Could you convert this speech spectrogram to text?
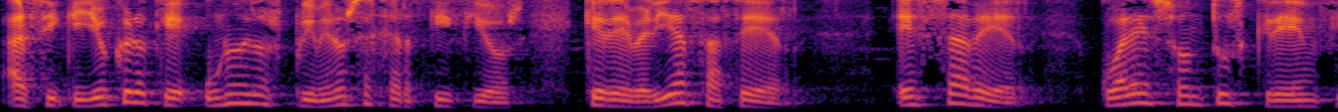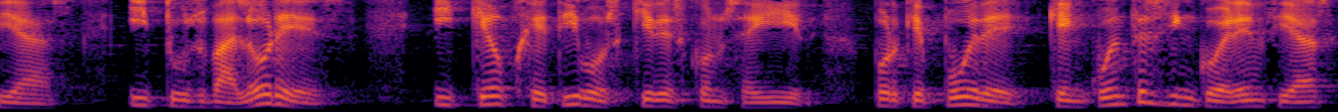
Así que yo creo que uno de los primeros ejercicios que deberías hacer es saber cuáles son tus creencias y tus valores y qué objetivos quieres conseguir, porque puede que encuentres incoherencias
